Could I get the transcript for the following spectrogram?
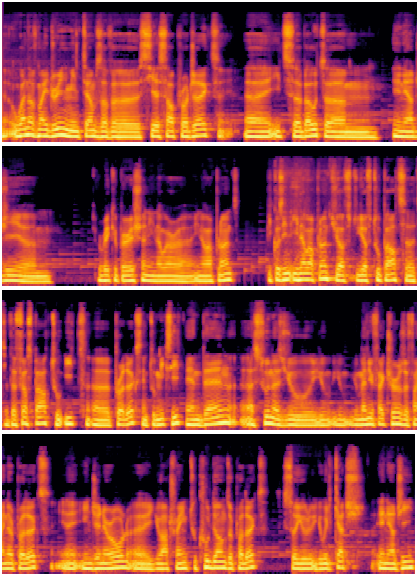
Uh, One of my dream in terms of a CSR project, it's about um, energy um, recuperation in our uh, in our plant. Because in, in our plant you have you have two parts. Uh, the first part to eat uh, products and to mix it, and then as soon as you you you, you manufacture the final product, uh, in general uh, you are trying to cool down the product, so you you will catch energy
